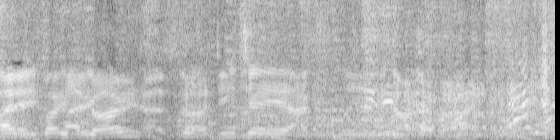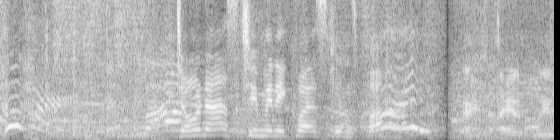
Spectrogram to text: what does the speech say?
I, Bye, I- guys. As, uh, DJ actually. No, never. Don't ask too many questions. Bye. I, we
